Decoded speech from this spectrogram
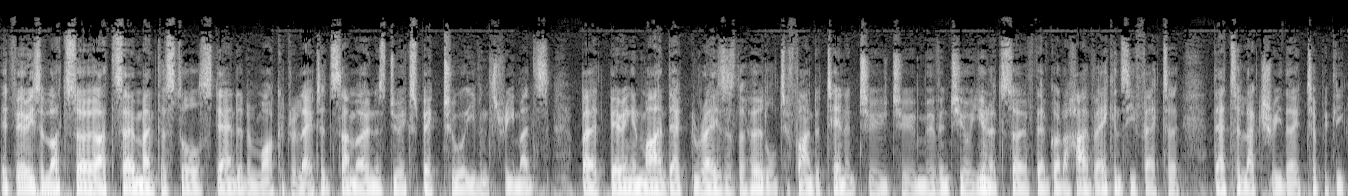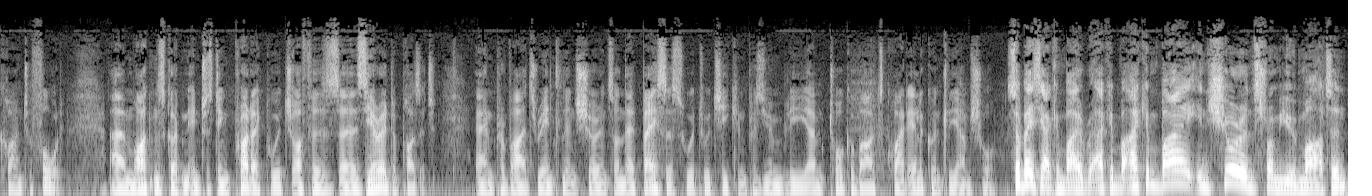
It varies a lot. So I'd say a month is still standard and market related. Some owners do expect two or even three months. But bearing in mind that raises the hurdle to find a tenant to, to move into your unit. So if they've got a high vacancy factor, that's a luxury they typically can't afford. Uh, Martin's got an interesting product which offers zero deposit and provides rental insurance on that basis, which which he can presumably um, talk about quite eloquently, I'm sure. So basically, I can buy I can I can buy insurance from you, Martin,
